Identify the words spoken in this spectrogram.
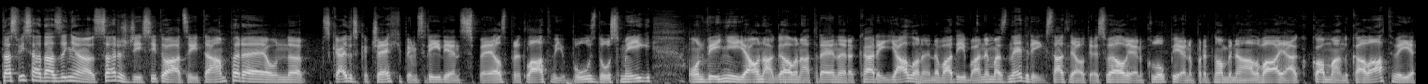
Tas visādā ziņā sarežģīja situāciju Tamperē, un uh, skaidrs, ka Čehi pirms rītdienas spēles pret Latviju būs dusmīgi, un viņi jaunā galvenā trenera Karija Jalonena vadībā nemaz nedrīkst atļauties vēl vienu klupienu pret nomināli vājāku komandu kā Latvija.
